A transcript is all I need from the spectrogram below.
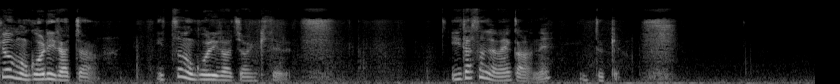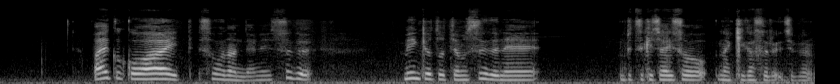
今日もゴリラちゃん。いつもゴリラちゃん来てる。言い出すんじゃないからね。言っとけ。バイク怖いって。そうなんだよね。すぐ免許取ってもすぐねぶつけちゃいそうな気がする自分。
